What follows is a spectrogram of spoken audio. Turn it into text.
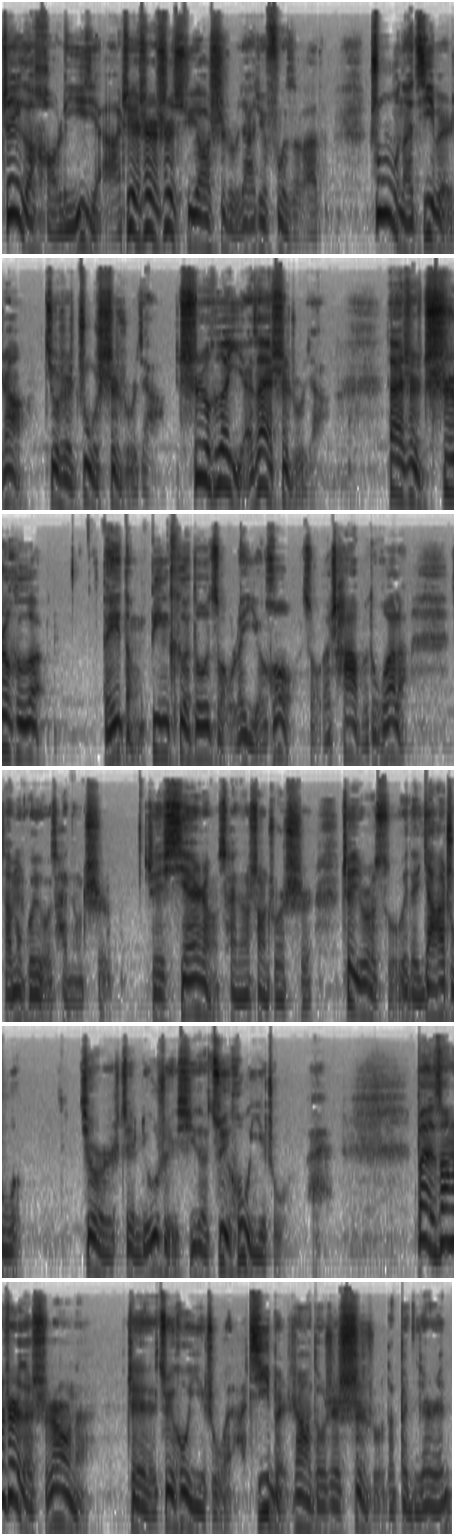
这个好理解啊，这事儿是需要事主家去负责的。住呢，基本上就是住事主家，吃喝也在事主家，但是吃喝。得等宾客都走了以后，走的差不多了，咱们鬼友才能吃，这先生才能上桌吃，这就是所谓的压桌，就是这流水席的最后一桌。哎，办丧事的时候呢，这最后一桌呀，基本上都是事主的本家人，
